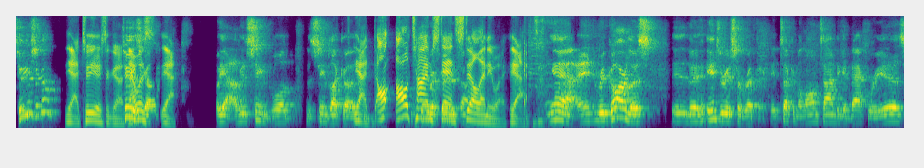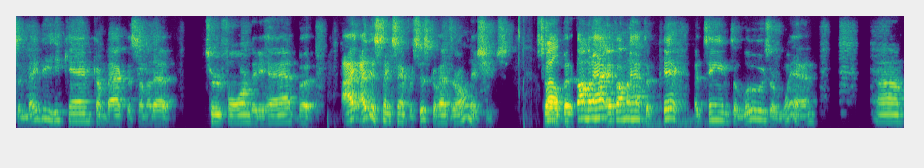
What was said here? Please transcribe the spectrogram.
Two years ago? Yeah, two years ago. Two that years was ago. yeah. Well, yeah, I mean, it seems well. It seems like a yeah. All, all time stands still anyway. Yeah. Yeah, and regardless, eh, the injury is horrific. It took him a long time to get back where he is, and maybe he can come back to some of that true form that he had. But I, I just think San Francisco has their own issues. So, well, but if I'm gonna have, if I'm gonna have to pick a team to lose or win, um,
